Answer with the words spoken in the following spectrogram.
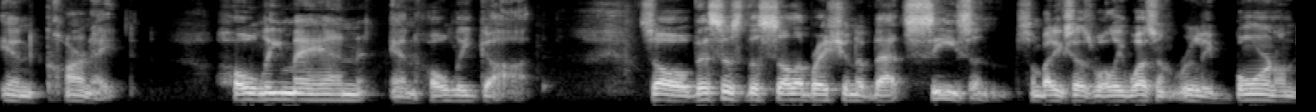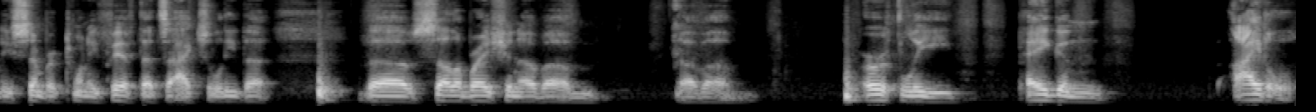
incarnate, holy man and holy God so this is the celebration of that season. Somebody says, "Well, he wasn't really born on December 25th." That's actually the the celebration of a of a earthly pagan idol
